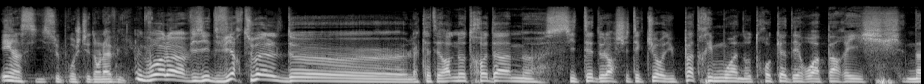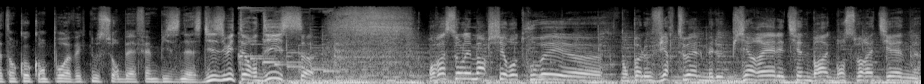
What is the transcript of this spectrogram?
et ainsi se projeter dans l'avenir. Voilà, visite virtuelle de la cathédrale Notre-Dame, cité de l'architecture et du patrimoine au Trocadéro à Paris. Nathan Cocampo avec nous sur BFM Business. 18h10 on va sur les marchés retrouver, euh, non pas le virtuel, mais le bien réel Étienne Braque. Bonsoir Étienne.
